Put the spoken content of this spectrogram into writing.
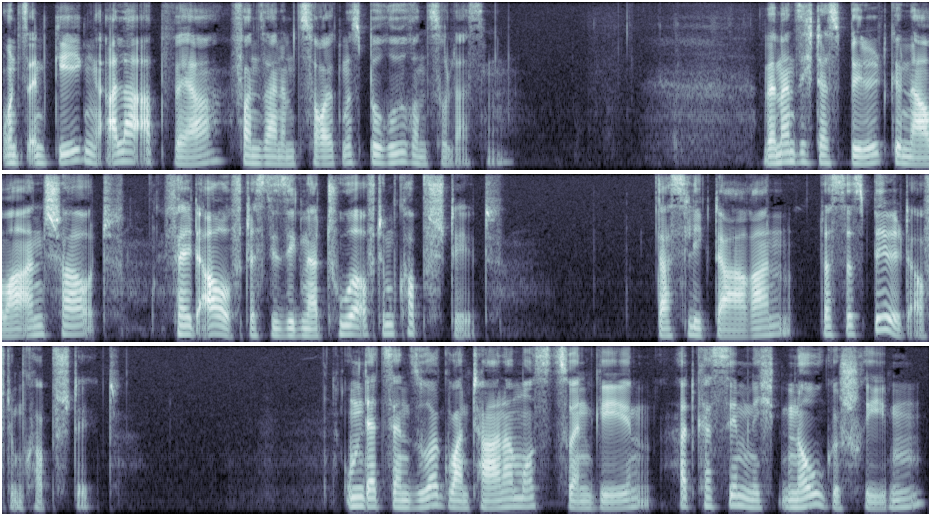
uns entgegen aller Abwehr von seinem Zeugnis berühren zu lassen. Wenn man sich das Bild genauer anschaut, fällt auf, dass die Signatur auf dem Kopf steht. Das liegt daran, dass das Bild auf dem Kopf steht. Um der Zensur Guantanamos zu entgehen, hat Kassim nicht No geschrieben,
